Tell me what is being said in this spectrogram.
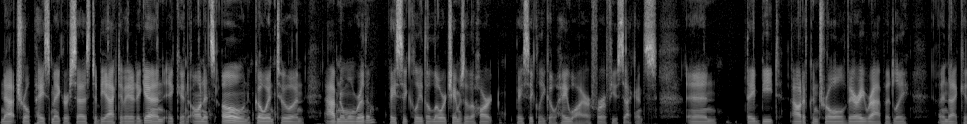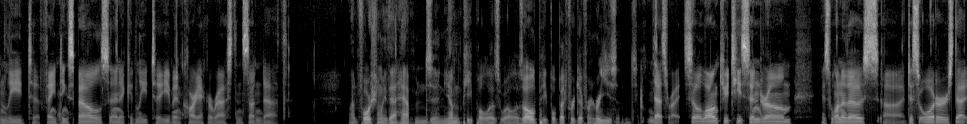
natural pacemaker says to be activated again, it can on its own go into an abnormal rhythm. Basically, the lower chambers of the heart basically go haywire for a few seconds and they beat out of control very rapidly. And that can lead to fainting spells and it can lead to even cardiac arrest and sudden death. Unfortunately, that happens in young people as well as old people, but for different reasons. That's right. So, long QT syndrome is one of those uh, disorders that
